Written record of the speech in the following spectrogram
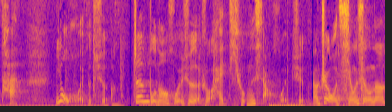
叹。又回不去了，真不能回去的时候，还挺想回去的。然后这种情形呢，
